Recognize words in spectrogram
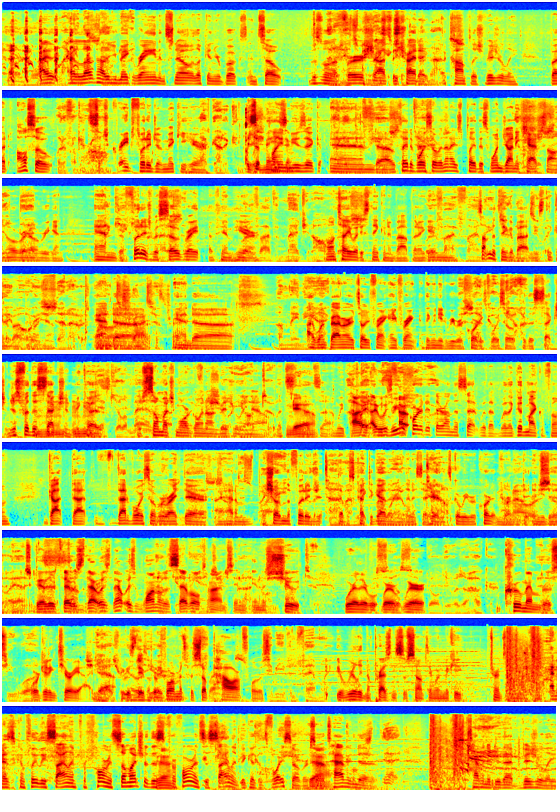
and more I, I loved how you make rain and snow look in your books, and so this is one of the first hits me like shots we try to kick in the nuts. accomplish visually. But also, What if I'm got wrong? such great footage of Mickey here. I've got to It's continue. He's playing music, and uh, we played a voiceover. Then I just played this one Johnny Cash song over and over again. And the footage my was so great of him What here. if I've imagined all I won't tell you what he's thinking about, but I gave him I something to think about, and he's thinking about that right now. said I was And uh, right, and uh. I went back. I already told you, Frank. Hey, Frank, I think we need to re-record his voiceover killer. for this section, just for this section, because Can't kill a man there's so much more going on sure visually now. Let's, Yeah. let's, uh, and we I- played, I we was- I- re-recorded it there on the set with a with a good microphone. Got that that voiceover right there. I had him. I showed him the footage that was cut together, and then I said, "Here, let's go re-record it now." For an And, he hour did- and he did. so, and it Yeah, there, that was that was that was one of the several me times in, in the shoot where there where where was a hooker. crew members if was, were getting teary-eyed she Yeah, because it the was a big performance was so powerful. It was even family. you're really in the presence of something when Mickey turns on like and it's a completely silent performance. So much of this Yeah. performance is silent because it's voiceover, so it's having to it's having to do that visually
